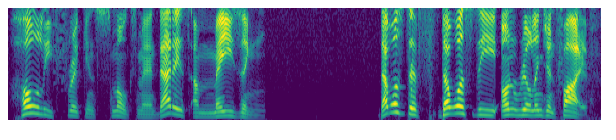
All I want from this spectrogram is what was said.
Holy freaking smokes, man. That is amazing. That was the that was the Unreal Engine 5.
